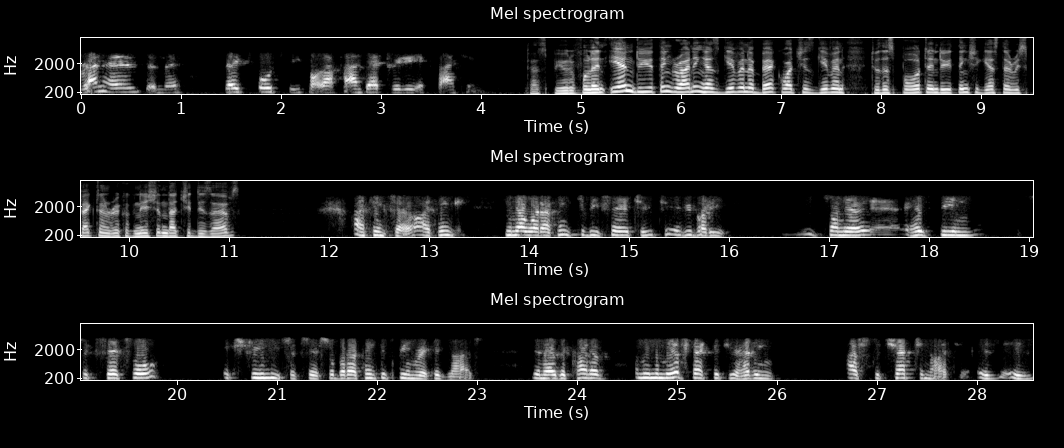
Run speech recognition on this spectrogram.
runners and the great sports people. I find that really exciting. That's beautiful. And Ian, do you think running has given her back what she's given to the sport? And do you think she gets the respect and recognition that she deserves? I think so. I think, you know what, I think to be fair to, to everybody, Sonia uh, has been successful, extremely successful, but I think it's been recognized. You know, the kind of, I mean, the mere fact that you're having us to chat tonight is, is,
